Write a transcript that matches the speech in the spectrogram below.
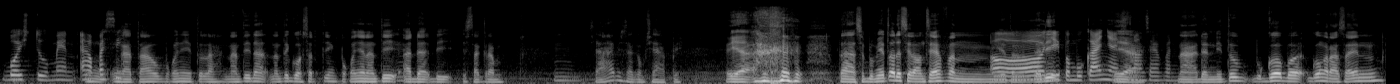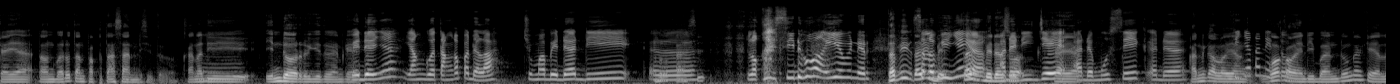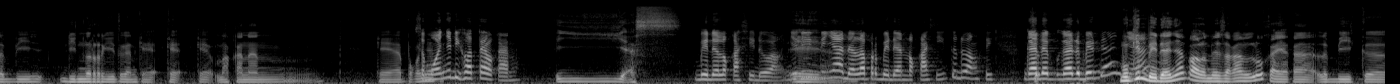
Boys to men. Eh, apa sih? nggak tahu pokoknya itulah nanti na- nanti gua searching pokoknya nanti ada di Instagram Hmm. siapa Instagram siapa Iya. nah sebelumnya itu ada Silon Seven gitu. Oh, jadi, pembukanya iya. Silon Seven. Nah dan itu gua gua ngerasain kayak tahun baru tanpa petasan di situ karena di indoor gitu kan kayak Hmm. Bedanya yang gue tangkap adalah cuma beda di eh, Lokasi. lokasi doang, iya bener. Tapi- tapi Selebihnya tapi ya beda ada DJ, kayak- ada musik, ada kan kalau yang kan gua kalau yang di Bandung kan kayak lebih dinner gitu kan kayak kayak kayak makanan kayak pokoknya semuanya di hotel kan. yes. Beda lokasi doang. Jadi Iya. intinya adalah perbedaan lokasi itu doang sih. Gak ada gak ada bedanya. Mungkin bedanya kalau misalkan lu kayak, kayak lebih ke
